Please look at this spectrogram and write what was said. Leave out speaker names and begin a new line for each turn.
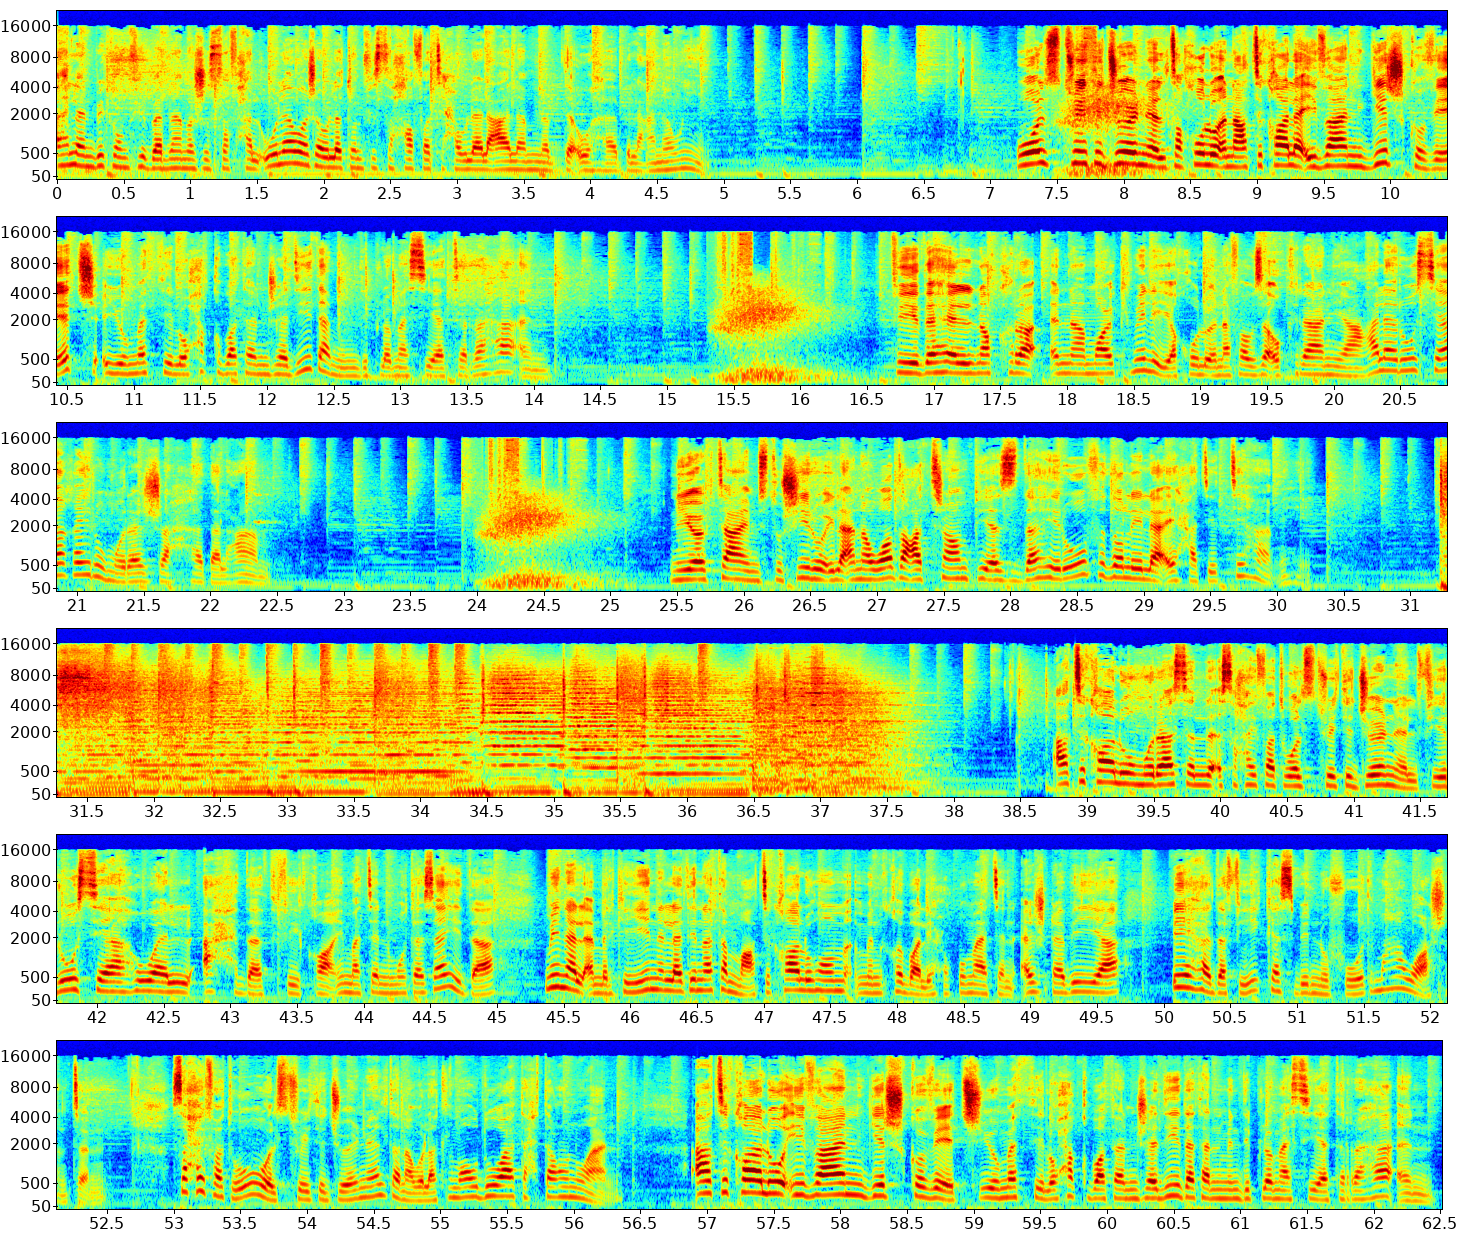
أهلا بكم في برنامج الصفحة الأولى وجولة في الصحافة حول العالم نبدأها بالعناوين. وول ستريت جورنال تقول أن اعتقال إيفان جيرشكوفيتش يمثل حقبة جديدة من دبلوماسية الرهائن. في ذا هيل نقرأ أن مارك ميلي يقول أن فوز أوكرانيا على روسيا غير مرجح هذا العام. نيويورك تايمز تشير إلى أن وضع ترامب يزدهر في ظل لائحة اتهامه. اعتقال مراسل صحيفة وول ستريت جورنال في روسيا هو الأحدث في قائمة متزايدة من الأمريكيين الذين تم اعتقالهم من قبل حكومات أجنبية بهدف كسب النفوذ مع واشنطن. صحيفة وول ستريت جورنال تناولت الموضوع تحت عنوان اعتقال إيفان جيرشكوفيتش يمثل حقبة جديدة من دبلوماسية الرهائن.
